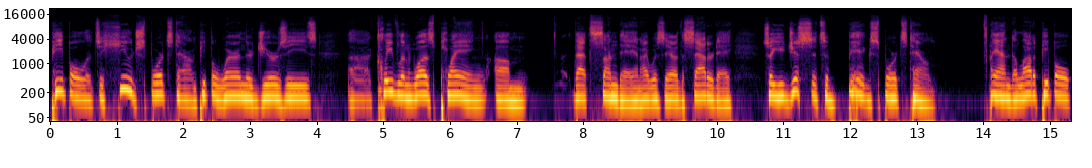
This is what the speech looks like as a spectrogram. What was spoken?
people, it's a huge sports town, people wearing their jerseys. Uh, Cleveland was playing um, that Sunday, and I was there the Saturday. So you just, it's a big sports town. And a lot of people,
